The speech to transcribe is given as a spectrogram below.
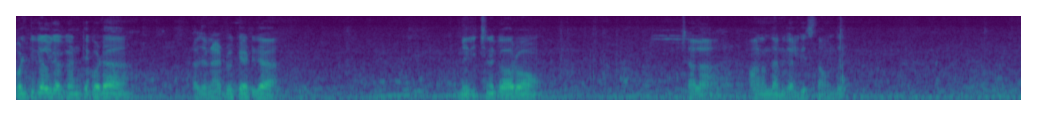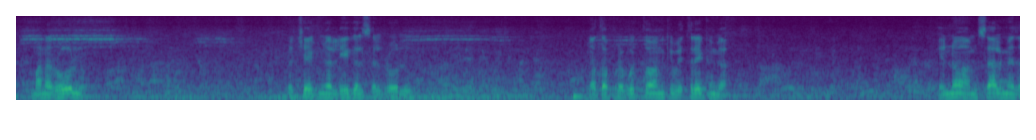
పొలిటికల్గా కంటే కూడా యాజ్ అన్ అడ్వకేట్గా మీరు ఇచ్చిన గౌరవం చాలా ఆనందాన్ని కలిగిస్తూ ఉంది. మన రోల్ ప్రత్యేకంగా లీగల్ సెల్ రోలు గత ప్రభుత్వానికి వ్యతిరేకంగా ఎన్నో అంశాల మీద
